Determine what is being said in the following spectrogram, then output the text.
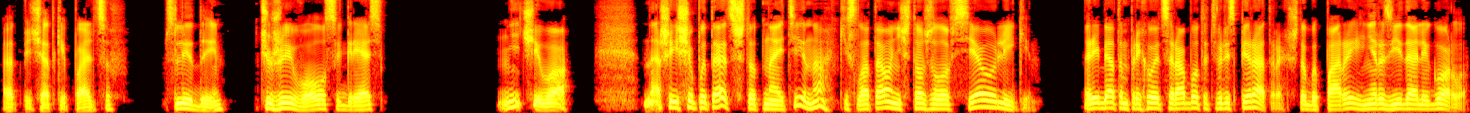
Отпечатки пальцев, следы, чужие волосы, грязь. Ничего. Наши еще пытаются что-то найти, но кислота уничтожила все улики. Ребятам приходится работать в респираторах, чтобы пары не разъедали горло.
